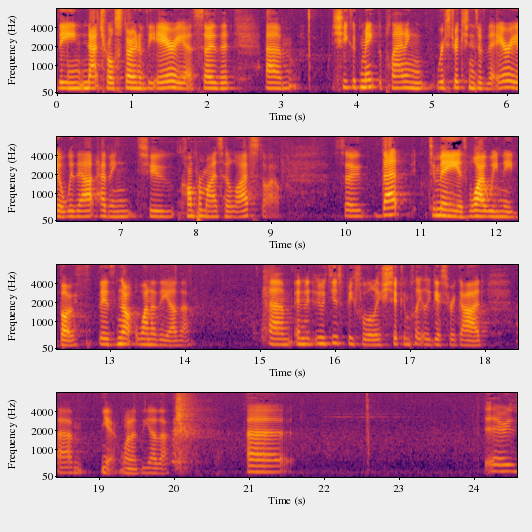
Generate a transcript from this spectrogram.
the natural stone of the area so that um, she could meet the planning restrictions of the area without having to compromise her lifestyle. So, that to me is why we need both. There's not one or the other. Um, and it, would just be foolish to completely disregard um, yeah, one or the other. Uh, there's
